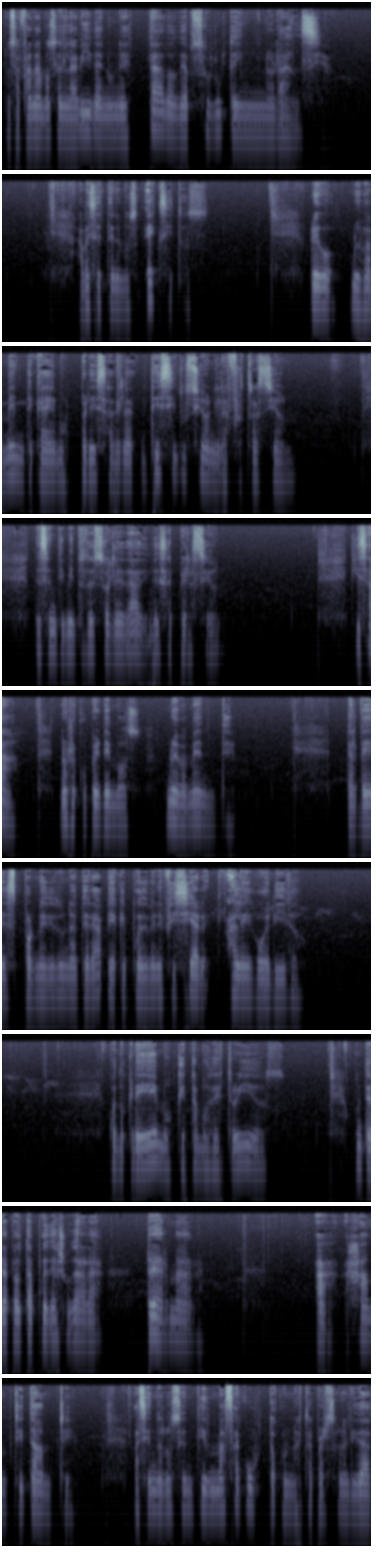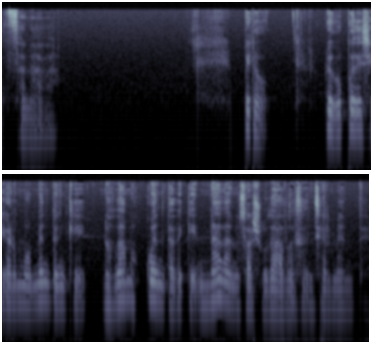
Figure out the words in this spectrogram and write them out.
Nos afanamos en la vida en un estado de absoluta ignorancia. A veces tenemos éxitos. Luego nuevamente caemos presa de la desilusión y la frustración, de sentimientos de soledad y desesperación. Quizá nos recuperemos nuevamente, tal vez por medio de una terapia que puede beneficiar al ego herido cuando creemos que estamos destruidos. Un terapeuta puede ayudar a rearmar a Humpty Dumpty, haciéndonos sentir más a gusto con nuestra personalidad sanada. Pero luego puede llegar un momento en que nos damos cuenta de que nada nos ha ayudado esencialmente.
